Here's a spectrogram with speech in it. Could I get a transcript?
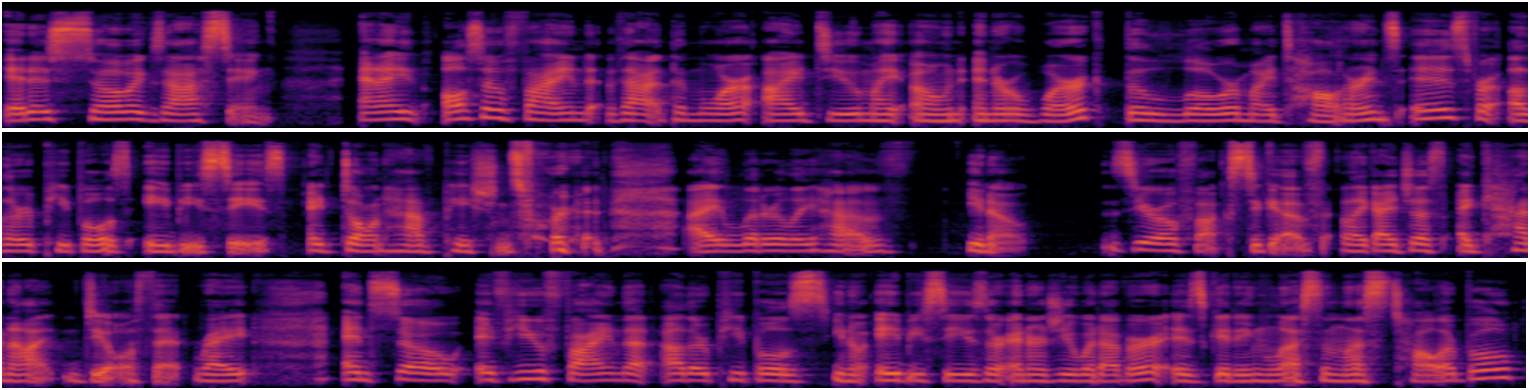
It is so exhausting. And I also find that the more I do my own inner work, the lower my tolerance is for other people's ABCs. I don't have patience for it. I literally have, you know, zero fucks to give. Like I just I cannot deal with it, right? And so if you find that other people's, you know, ABCs, their energy whatever is getting less and less tolerable,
